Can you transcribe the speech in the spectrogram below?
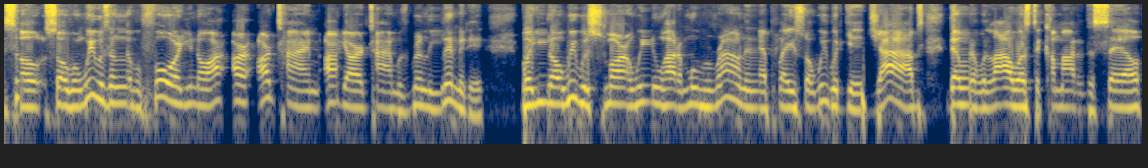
so so when we was in level four you know our, our our time our yard time was really limited. But you know we were smart and we knew how to move around in that place. So we would get jobs that would allow us to come out of the cell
